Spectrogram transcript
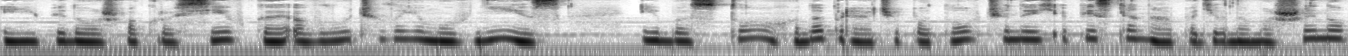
і підошва кросівки влучила йому в ніс, і без того добряче потовчений після нападів на машину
